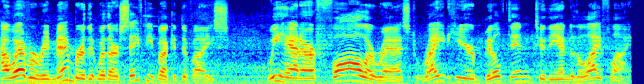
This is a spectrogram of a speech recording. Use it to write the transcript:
However, remember that with our safety bucket device, we had our fall arrest right here built into the end of the lifeline.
